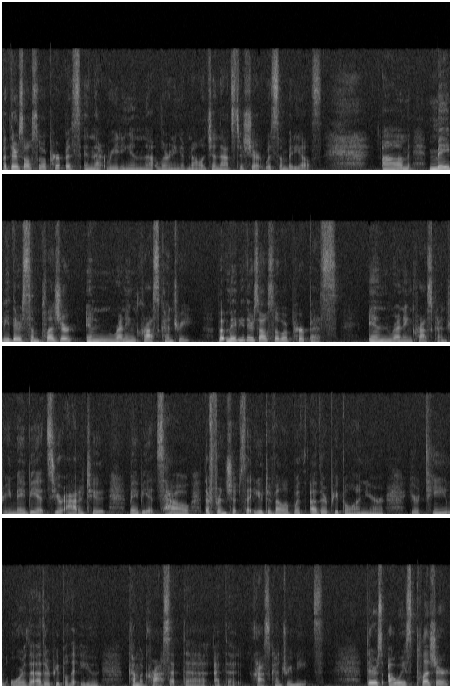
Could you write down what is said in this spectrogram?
but there's also a purpose in that reading and that learning of knowledge, and that's to share it with somebody else. Um, maybe there's some pleasure in running cross country, but maybe there's also a purpose in running cross country. Maybe it's your attitude, maybe it's how the friendships that you develop with other people on your your team or the other people that you come across at the at the cross country meets. There's always pleasure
